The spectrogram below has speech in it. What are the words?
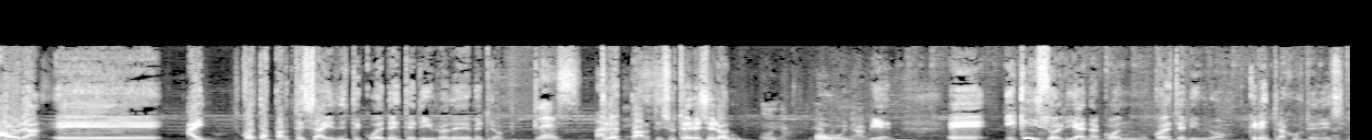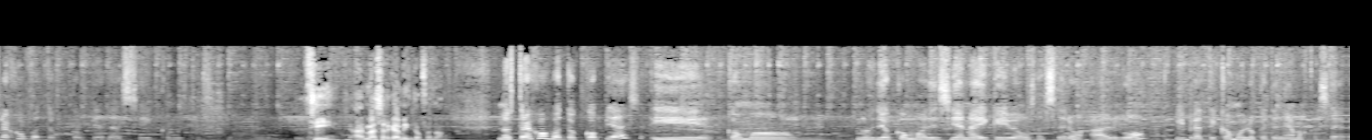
Ahora, eh, hay, ¿cuántas partes hay de este, cue- de este libro de Demetrio? Tres Tres partes. ¿Y ustedes leyeron? Una. Una, bien. Eh, ¿Y qué hizo Liana con, con este libro? ¿Qué les trajo a Nos ustedes? trajo fotocopias así como que- Sí, más cerca del micrófono. Nos trajo fotocopias y como nos dio como decían ahí que íbamos a hacer algo y practicamos lo que teníamos que hacer.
